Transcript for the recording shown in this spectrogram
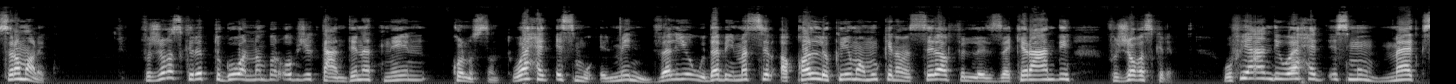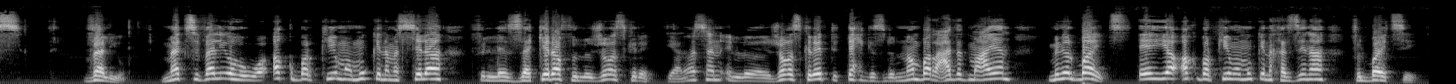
السلام عليكم. في ال JavaScript جوه ال Number object عندنا اتنين constant واحد اسمه ال min value وده بيمثل أقل قيمة ممكن أمثلها في الذاكرة عندي في ال JavaScript وفي عندي واحد اسمه max value max value هو أكبر قيمة ممكن أمثلها في الذاكرة في ال JavaScript يعني مثلا ال JavaScript بتحجز لل number عدد معين من ال bytes إيه هي أكبر قيمة ممكن أخزنها في ال bytes إيه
